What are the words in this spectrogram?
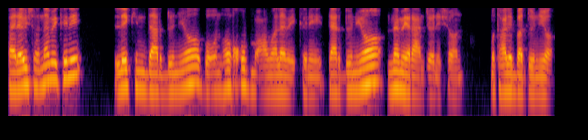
پیرویشون نمی‌کنی لیکن در دنیا با اونها خوب معامله می‌کنی. در دنیا نمیرنجانیشان متعلق به دنیا.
